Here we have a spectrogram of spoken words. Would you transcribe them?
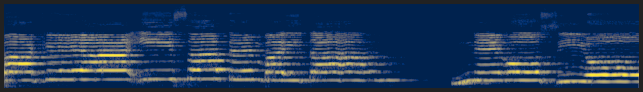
bakea izaten baita, negozioen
